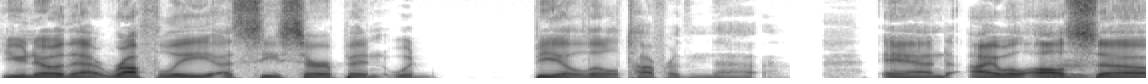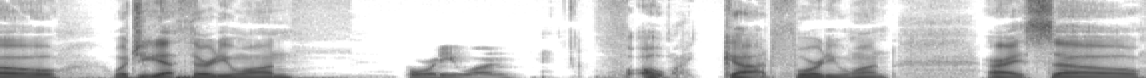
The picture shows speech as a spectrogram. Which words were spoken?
you know that roughly a sea serpent would be a little tougher than that and i will also what'd you get 31 41. Oh my god, 41. All right, so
